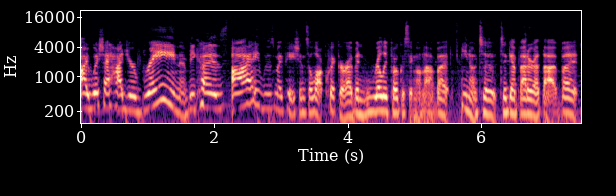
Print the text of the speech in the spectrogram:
I wish I had your brain because I lose my patience a lot quicker. I've been really focusing on that, but you know, to, to get better at that. But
